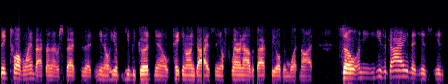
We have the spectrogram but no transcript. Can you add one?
Big 12 linebacker in that respect. That you know he'll he'll be good. You know, taking on guys you know flaring out of the backfield and whatnot. So I mean, he's a guy that is is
